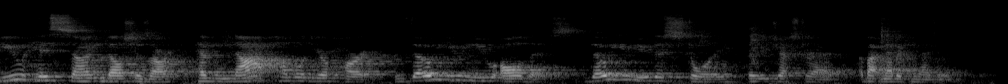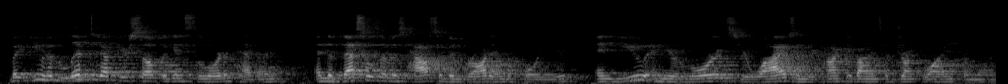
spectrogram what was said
you, his son Belshazzar, have not humbled your heart, though you knew all this, though you knew this story that we just read about Nebuchadnezzar. But you have lifted up yourself against the Lord of heaven, and the vessels of his house have been brought in before you, and you and your lords, your wives, and your concubines have drunk wine from them.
